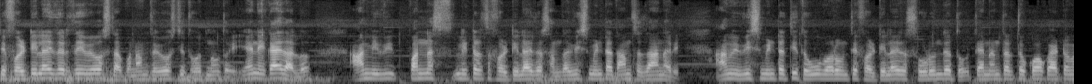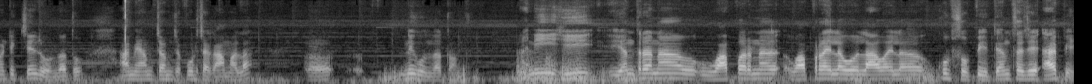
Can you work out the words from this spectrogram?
ते फर्टिलायझरचे व्यवस्थापन आमचं व्यवस्थित होत नव्हतं. याने काय झालं? आम्ही वी पन्नास लिटरचं फर्टिलायझर समजा वीस मिनटात आमचं जाणार आहे. आम्ही वीस मिनटं तिथं उभं राहून ते फर्टिलायझर सोडून देतो. त्यानंतर तो कॉक ॲटोमॅटिक चेंज होऊन जातो. आम्ही आमच्या आमच्या पुढच्या कामाला निघून जातो आमचं आणि ही यंत्रणा वापरणं वापरायला व लावायला खूप सोपी आहे. त्यांचं जे ॲप आहे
